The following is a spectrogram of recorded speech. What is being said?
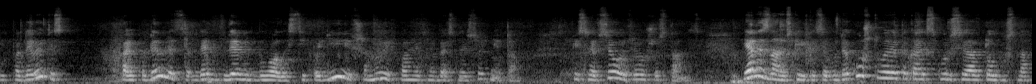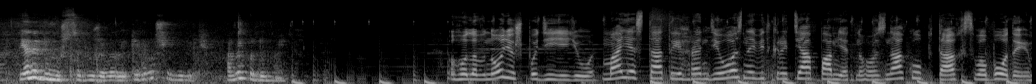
І подивитись, хай подивляться, де, де відбувалися ті події, вшанують пам'ять Небесної Сотні там, після всього цього, що станеться. Я не знаю, скільки це буде коштувати така екскурсія автобусна. Я не думаю, що це дуже великі гроші будуть. А ви подумайте. Головною ж подією має стати грандіозне відкриття пам'ятного знаку Птах Свободи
